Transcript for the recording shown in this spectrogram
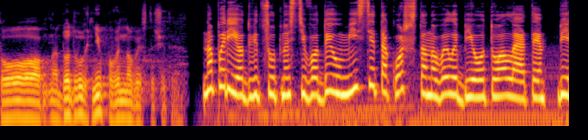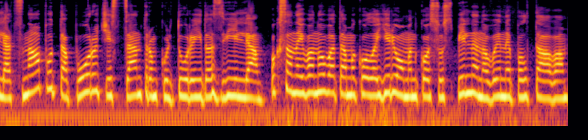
то до двох днів повинно вистачити. На період відсутності води у місті також встановили біотуалети біля ЦНАПу та поруч із Центром культури і дозвілля. Оксана Іванова та Микола Єрьоменко. Суспільне новини Полтава.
